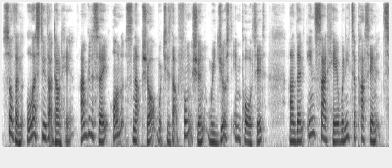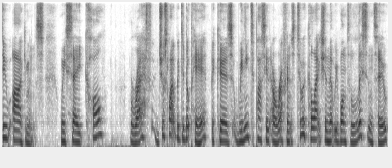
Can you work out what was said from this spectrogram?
So then let's do that down here. I'm going to say on snapshot, which is that function we just imported. And then inside here, we need to pass in two arguments. We say call ref, just like we did up here, because we need to pass in a reference to a collection that we want to listen to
